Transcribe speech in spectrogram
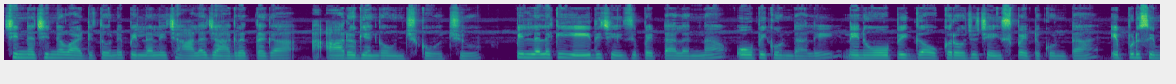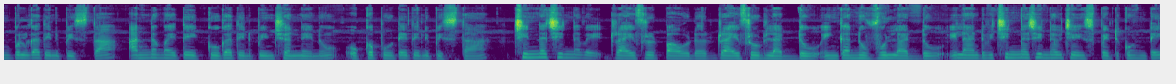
చిన్న చిన్న వాటితోనే పిల్లల్ని చాలా జాగ్రత్తగా ఆరోగ్యంగా ఉంచుకోవచ్చు. పిల్లలకి ఏది చేసి పెట్టాలన్నా ఓపిక ఉండాలి. నేను ఓపికగా ఒకరోజు చేసి పెట్టుకుంటా ఎప్పుడు సింపుల్గా తినిపిస్తా అన్నం అయితే ఎక్కువగా తినిపించను నేను ఒక్క పూటే తినిపిస్తా. చిన్న చిన్నవే dry fruit powder dry fruit laddu ఇంకా నువ్వుల లడ్డు ఇలాంటివి చిన్న చిన్నవి చేసి పెట్టుకుంటే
